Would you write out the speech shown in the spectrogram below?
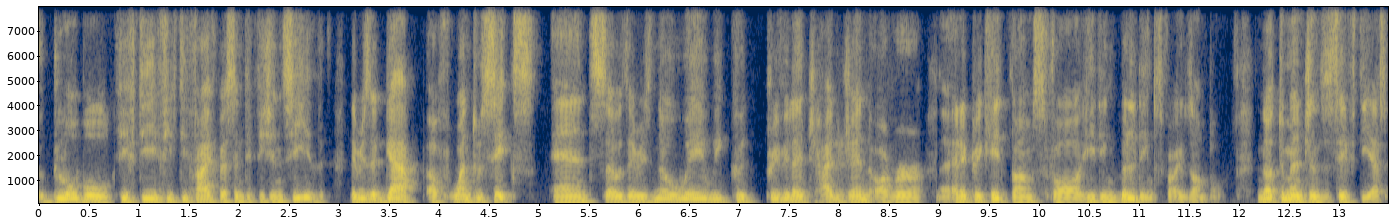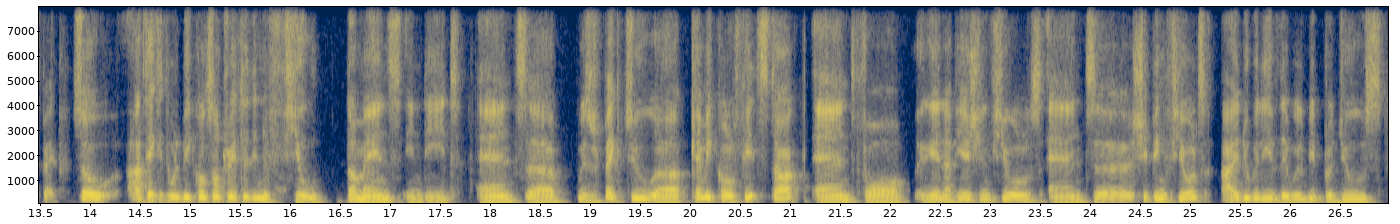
a global 50, 55% efficiency, there is a gap of one to six and so there is no way we could privilege hydrogen over electric heat pumps for heating buildings, for example, not to mention the safety aspect. So I think it will be concentrated in a few domains indeed. And uh, with respect to uh, chemical feedstock and for, again, aviation fuels and uh, shipping fuels, I do believe they will be produced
